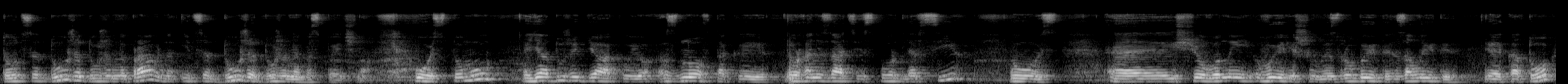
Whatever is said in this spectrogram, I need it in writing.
то це дуже-дуже неправильно і це дуже-дуже небезпечно. Ось тому я дуже дякую знов таки організації Спорт для всіх. Ось що вони вирішили зробити, залити е, каток,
